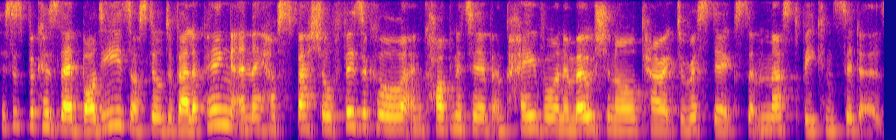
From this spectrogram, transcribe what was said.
This is because their bodies are still developing and they have special physical and cognitive and behavioral and emotional characteristics that must be considered.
